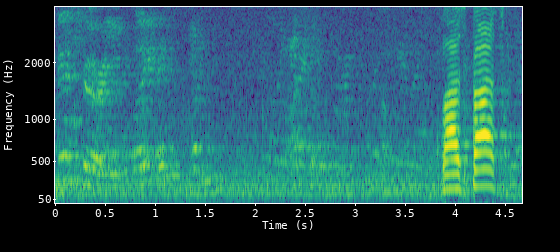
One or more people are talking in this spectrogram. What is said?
Fisher, are playing? Pass, pass.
